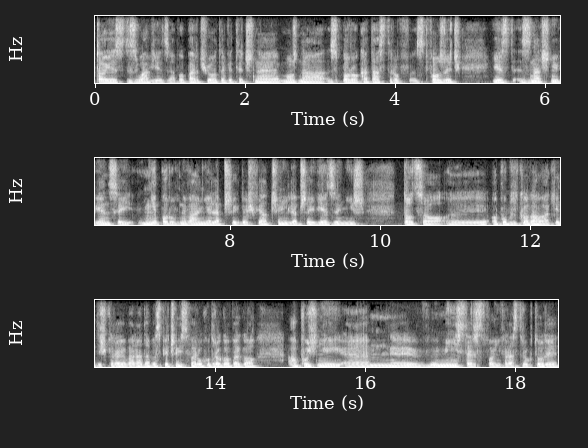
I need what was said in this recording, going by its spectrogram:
to jest zła wiedza. W oparciu o te wytyczne można sporo katastrof stworzyć. Jest znacznie więcej nieporównywalnie lepszych doświadczeń i lepszej wiedzy niż to, co opublikowała kiedyś Krajowa Rada Bezpieczeństwa Ruchu Drogowego, a później Ministerstwo Infrastruktury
